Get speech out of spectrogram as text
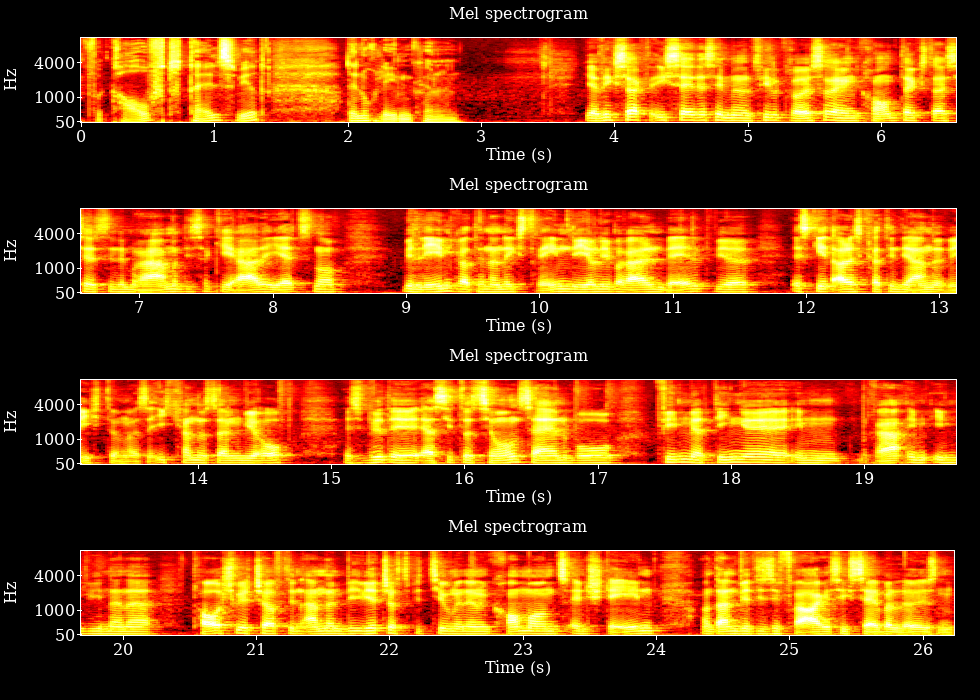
verkauft teils wird, dennoch leben können? Ja, wie gesagt, ich sehe das in einem viel größeren Kontext als jetzt in dem Rahmen dieser gerade jetzt noch. Wir leben gerade in einer extrem neoliberalen Welt. Wir, es geht alles gerade in die andere Richtung. Also ich kann nur sagen, wie oft es würde eine Situation sein, wo viel mehr Dinge im, im, irgendwie in einer Tauschwirtschaft, in anderen Wirtschaftsbeziehungen, in den Commons entstehen und dann wird diese Frage sich selber lösen.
